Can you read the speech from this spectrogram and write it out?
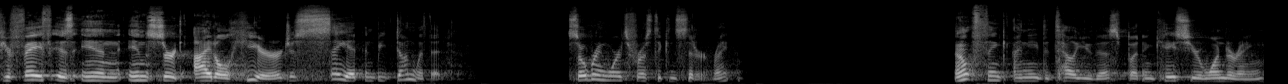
If your faith is in insert idol here, just say it and be done with it. Sobering words for us to consider, right? I don't think I need to tell you this, but in case you're wondering,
